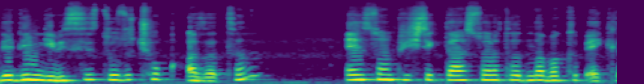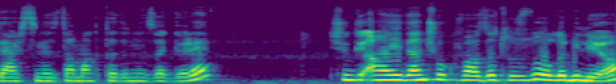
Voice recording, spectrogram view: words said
dediğim gibi siz tuzu çok azatın. En son piştikten sonra tadına bakıp eklersiniz damak tadınıza göre. Çünkü aniden çok fazla tuzlu olabiliyor.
